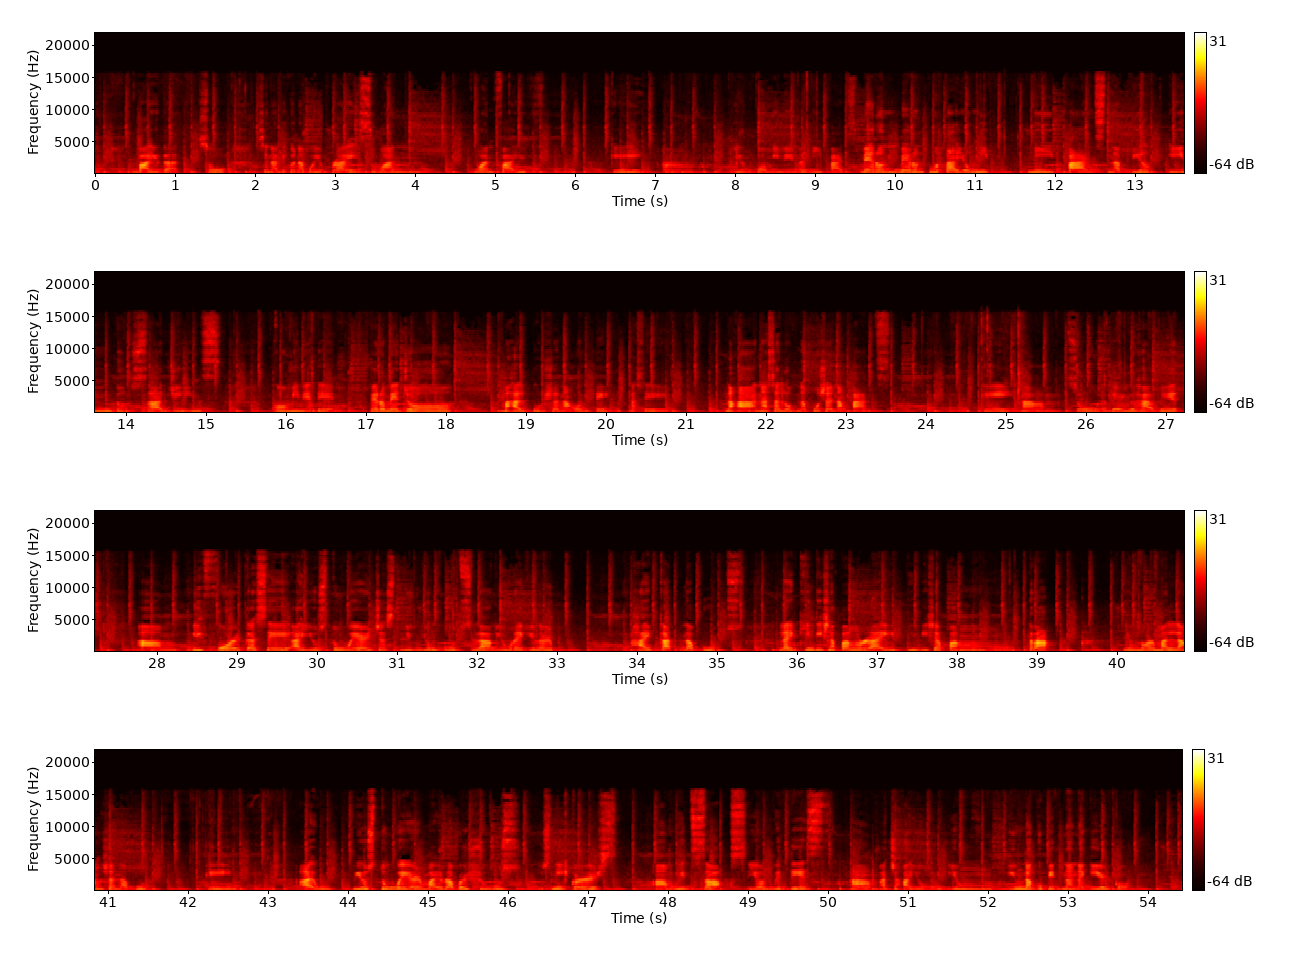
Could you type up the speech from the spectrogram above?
Buy that. So, sinabi ko na po yung price. 1 1.5 Okay? Um, yung Comine na knee pads. Meron, meron po tayong knee, knee pads na built-in dun sa jeans. Comine din pero medyo mahal po siya ng unti kasi naka, nasa loob na po siya ng pants. Okay? Um, so, there you have it. Um, before kasi, I used to wear just yung boots lang, yung regular high cut na boots. Like, hindi siya pang ride, hindi siya pang track. Yung normal lang siya na boot. Okay? I used to wear my rubber shoes, sneakers, um, with socks, yun, with this, um, at saka yung, yung, yung nagupit na na gear ko.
